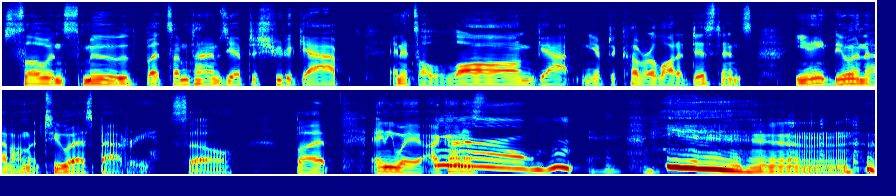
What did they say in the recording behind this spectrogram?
slow and smooth, but sometimes you have to shoot a gap and it's a long gap and you have to cover a lot of distance. You ain't doing that on a 2S battery. So, but anyway, I kind of yeah.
